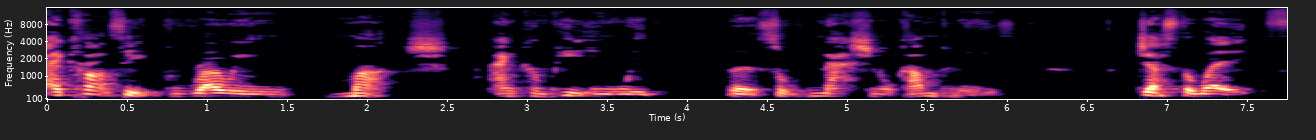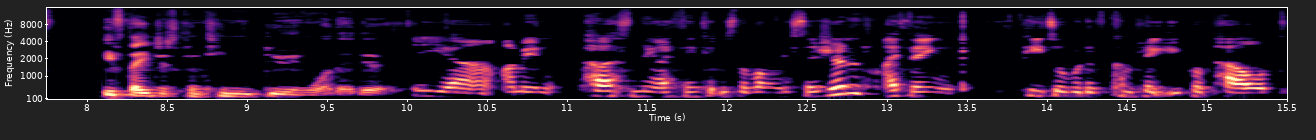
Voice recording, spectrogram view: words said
I can't see it growing much and competing with the sort of national companies just the way if they just continue doing what they're doing. Yeah, I mean, personally, I think it was the wrong decision. I think Peter would have completely propelled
